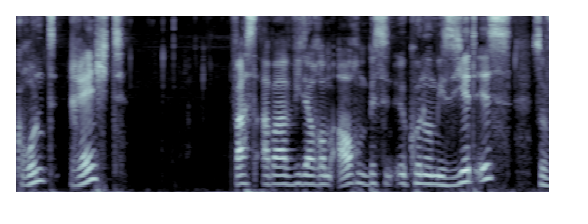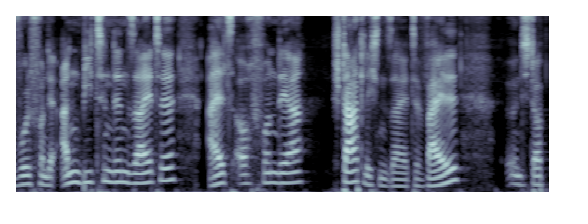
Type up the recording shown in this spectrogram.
Grundrecht, was aber wiederum auch ein bisschen ökonomisiert ist, sowohl von der anbietenden Seite als auch von der staatlichen Seite, weil, und ich glaube,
